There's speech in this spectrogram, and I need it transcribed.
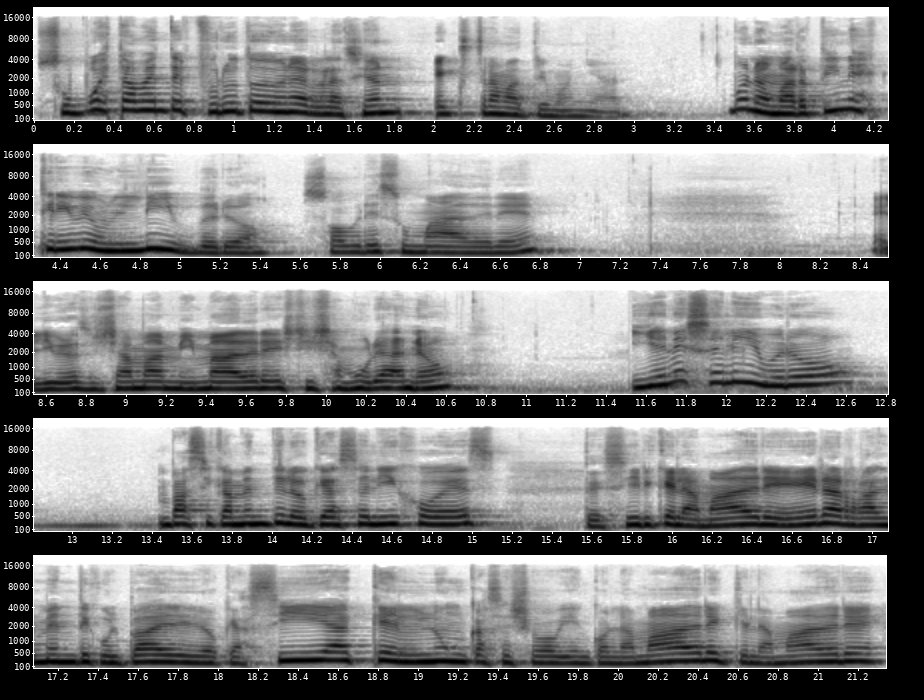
supuestamente fruto de una relación extramatrimonial. Bueno, Martín escribe un libro sobre su madre. El libro se llama Mi madre, Gilla Murano. Y en ese libro, básicamente lo que hace el hijo es decir que la madre era realmente culpable de lo que hacía, que él nunca se llevó bien con la madre, que la madre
